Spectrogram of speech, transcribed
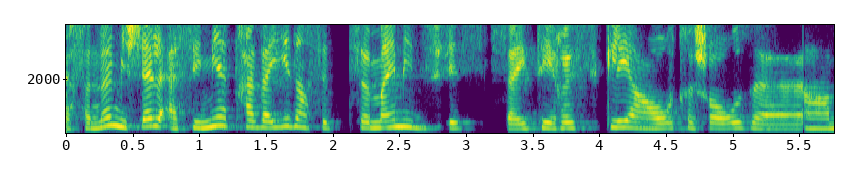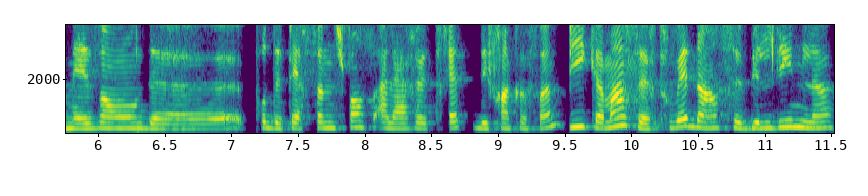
personne-là, Michel, elle s'est mise à travailler dans ce même édifice. Ça a été recyclé en autre chose, euh, en maison de pour des personnes, je pense, à la retraite des francophones. Puis comment elle se retrouvait dans ce building-là?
